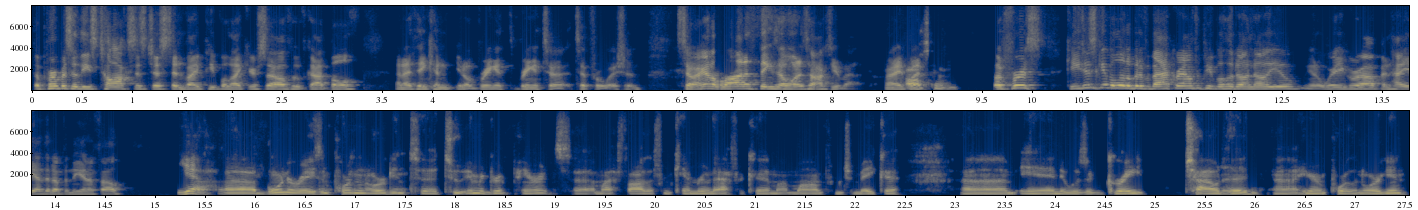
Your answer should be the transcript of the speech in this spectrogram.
the purpose of these talks is just to invite people like yourself who've got both, and I think can you know bring it bring it to, to fruition. So I got a lot of things I want to talk to you about, right? But Awesome. but first, can you just give a little bit of a background for people who don't know you? You know where you grew up and how you ended up in the NFL. Yeah, uh, born and raised in Portland, Oregon, to two immigrant parents. Uh, my father from Cameroon, Africa, my mom from Jamaica, um, and it was a great childhood uh, here in Portland, Oregon.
